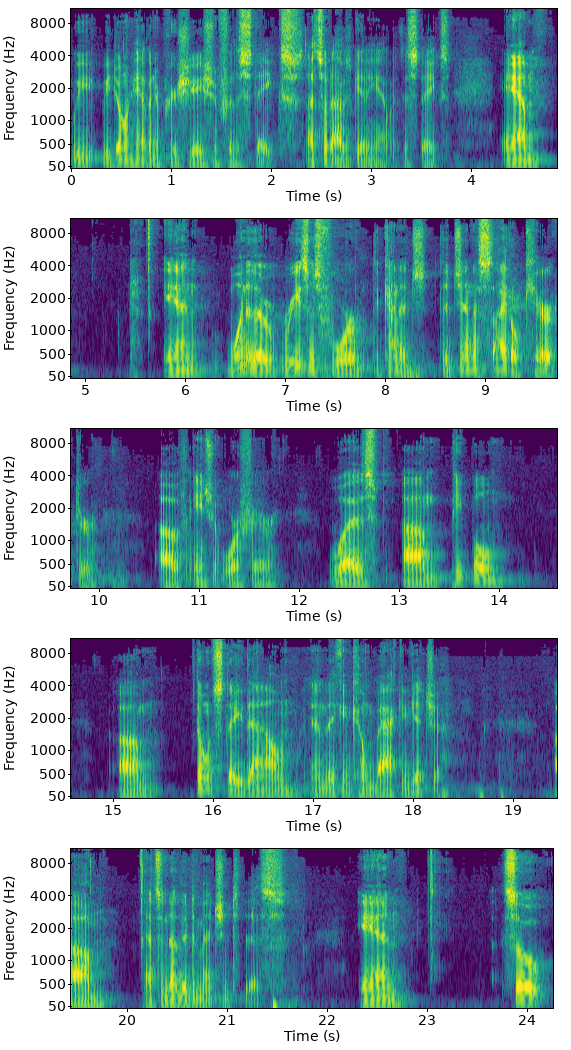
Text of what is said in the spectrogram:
we, we don't have an appreciation for the stakes. That's what I was getting at with the stakes. And, and one of the reasons for the kind of the genocidal character of ancient warfare was um, people um, don't stay down and they can come back and get you. Um, that's another dimension to this. And so,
